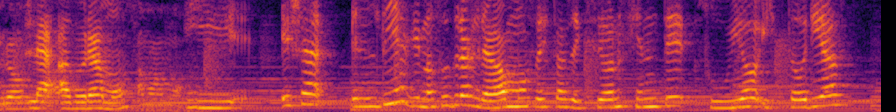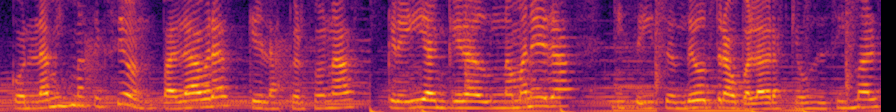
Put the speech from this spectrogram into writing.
grosa. La adoramos. Amamos. Y ella, el día que nosotras grabamos esta sección, gente subió historias con la misma sección. Palabras que las personas creían que era de una manera y se dicen de otra o palabras que vos decís mal.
